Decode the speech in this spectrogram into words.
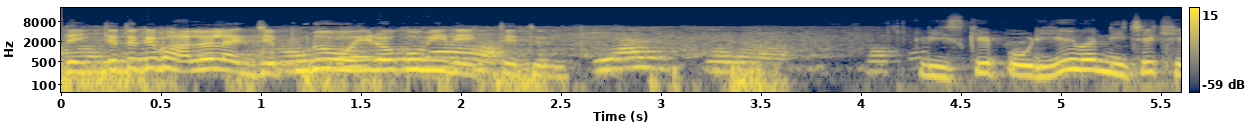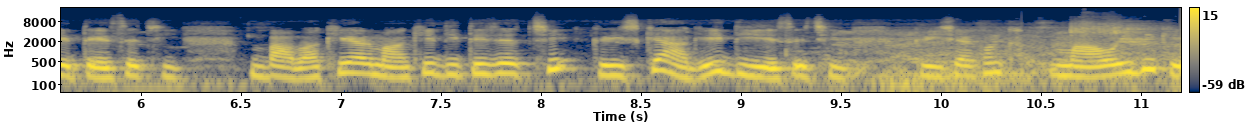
দেখতে তোকে ভালো লাগছে, পুরো ওই রকমই দেখতে তুই। ক্রিসকে পড়িয়ে এবার নিচে খেতে এসেছি। বাবাকে আর মাকে দিতে যাচ্ছি, ক্রিসকে আগেই দিয়ে এসেছি। ক্রিস এখন মা ওইদিকে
